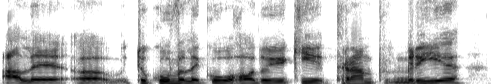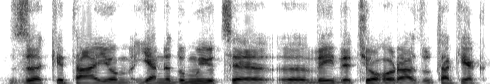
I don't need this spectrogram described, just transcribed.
але е, таку велику угоду, яку Трамп мріє з Китаєм, я не думаю, це е, вийде цього разу. Так як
